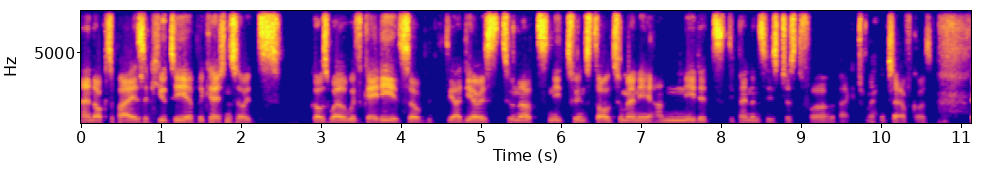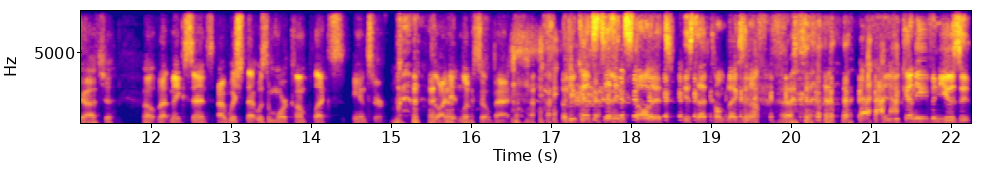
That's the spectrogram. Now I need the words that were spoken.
and Octopi is a Qt application, so it goes well with KDE. So the idea is to not need to install too many unneeded dependencies just for the package manager, of course. Gotcha. Well, that makes sense. I wish that was a more complex answer, so I didn't look so bad. but you can still install it. Is that complex enough? and you can even use it.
